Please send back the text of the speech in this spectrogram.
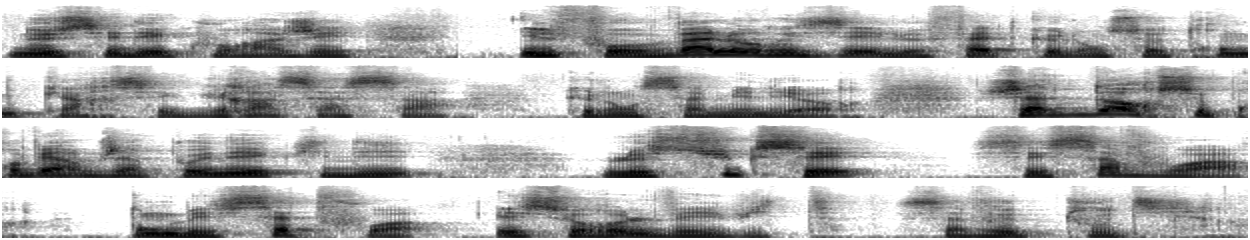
ne s'est découragé. Il faut valoriser le fait que l'on se trompe car c'est grâce à ça que l'on s'améliore. J'adore ce proverbe japonais qui dit Le succès, c'est savoir tomber 7 fois et se relever 8. Ça veut tout dire.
